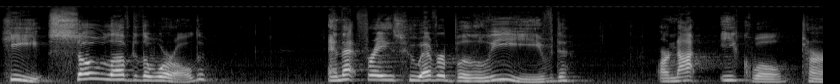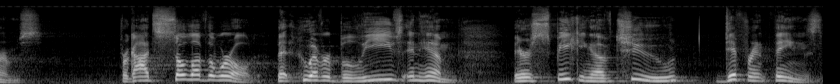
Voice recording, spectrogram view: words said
he so loved the world, and that phrase, whoever believed, are not equal terms. For God so loved the world that whoever believes in him, they're speaking of two different things.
